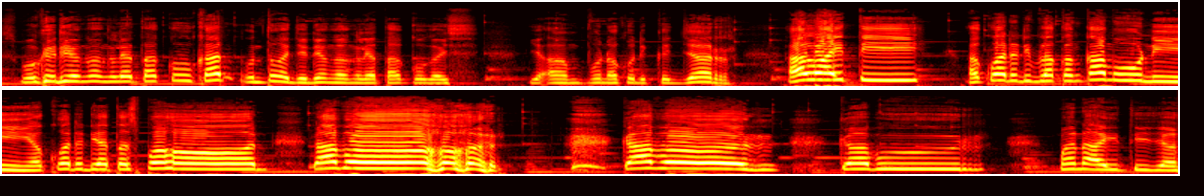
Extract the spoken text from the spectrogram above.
Semoga dia nggak ngeliat aku kan. Untung aja dia nggak ngeliat aku guys. Ya ampun aku dikejar. Halo IT. Aku ada di belakang kamu nih. Aku ada di atas pohon. Kabur. Kabur. Kabur. Mana IT-nya?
